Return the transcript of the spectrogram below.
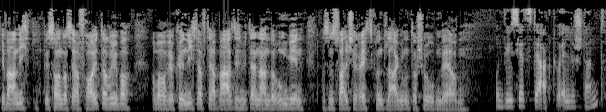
Die war nicht besonders erfreut darüber, aber wir können nicht auf der Basis miteinander umgehen, dass uns falsche Rechtsgrundlagen unterschoben werden. Und wie ist jetzt der aktuelle Stand?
